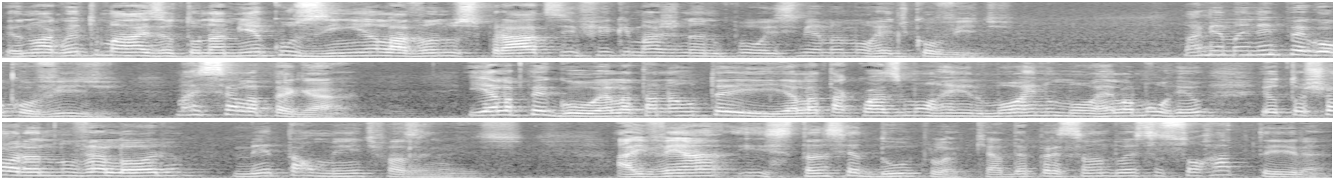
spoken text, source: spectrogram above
eu não aguento mais, eu estou na minha cozinha lavando os pratos e fico imaginando, pô, e se minha mãe morrer de Covid? Mas minha mãe nem pegou Covid, mas se ela pegar? E ela pegou, ela está na UTI, ela está quase morrendo, morre não morre, ela morreu. Eu estou chorando no velório mentalmente fazendo isso. Aí vem a instância dupla, que a depressão é uma doença sorrateira.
